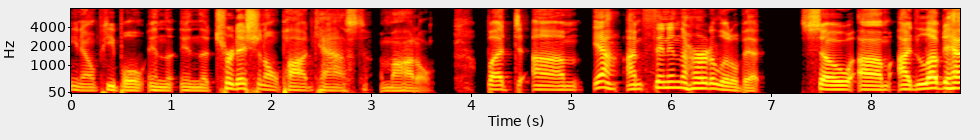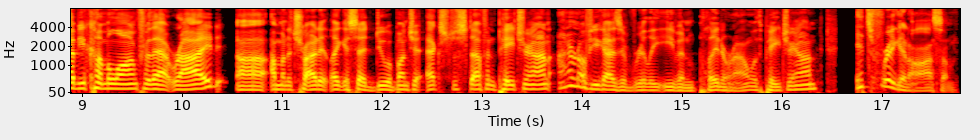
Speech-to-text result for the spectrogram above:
you know, people in the in the traditional podcast model. But um, yeah, I'm thinning the herd a little bit. So um, I'd love to have you come along for that ride. Uh, I'm going to try to, like I said, do a bunch of extra stuff in Patreon. I don't know if you guys have really even played around with Patreon. It's friggin' awesome.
